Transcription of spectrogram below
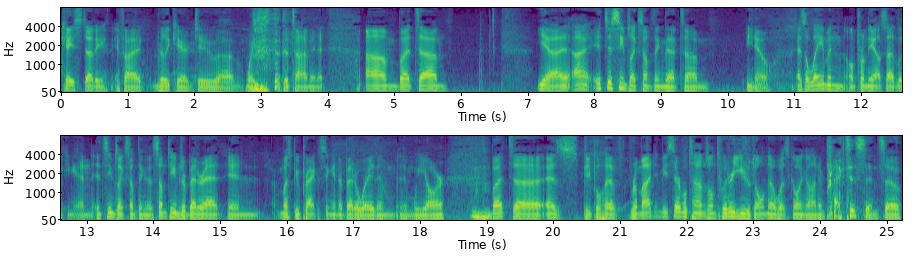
case study if I really cared to uh, waste the time in it. Um, but um, yeah, I, I, it just seems like something that um, you know, as a layman from the outside looking in, it seems like something that some teams are better at and must be practicing in a better way than than we are. Mhm. But uh, as people have reminded me several times on Twitter, you don't know what's going on in practice, and so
